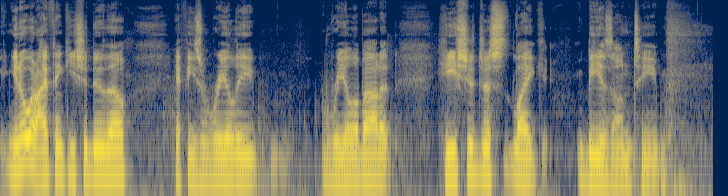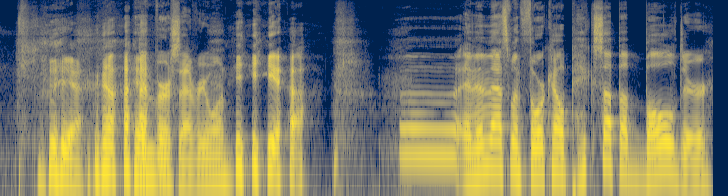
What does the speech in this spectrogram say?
you know what I think he should do though? If he's really real about it, he should just like be his own team. yeah, him versus everyone. yeah. Uh, and then that's when Thorkell picks up a boulder.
